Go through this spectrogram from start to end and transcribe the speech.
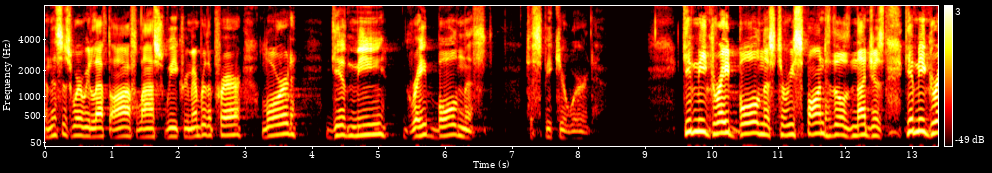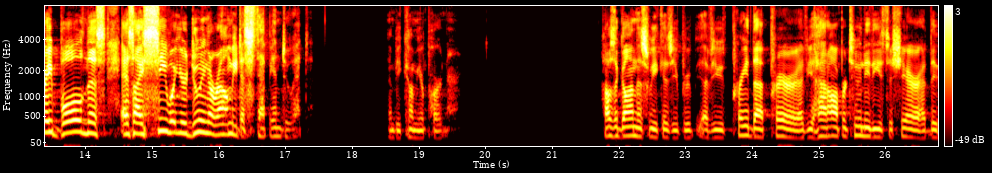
And this is where we left off last week. Remember the prayer? Lord, give me great boldness to speak your word. Give me great boldness to respond to those nudges. Give me great boldness as I see what you're doing around me to step into it and become your partner. How's it gone this week as you have you prayed that prayer? Have you had opportunities to share? Have they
